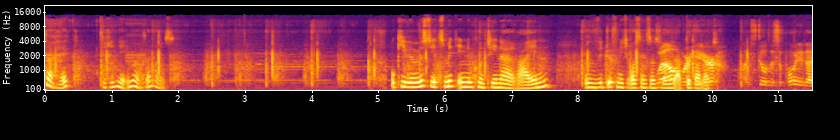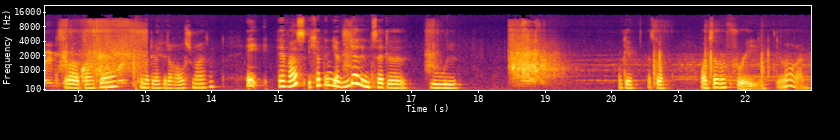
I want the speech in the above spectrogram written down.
What the heck? Die reden ja immer was anderes. Okay, wir müssen jetzt mit in den Container rein. Wir dürfen nicht rausgehen, sonst werden wir abgeballert. So, danke. Können wir gleich wieder rausschmeißen. Hey, hey, was? Ich habe den ja wieder den Zettel. Lul. Okay, let's go. 173. Gehen wir mal rein.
